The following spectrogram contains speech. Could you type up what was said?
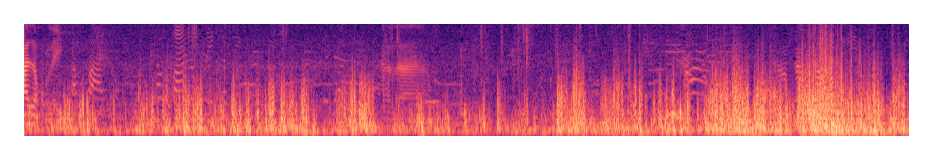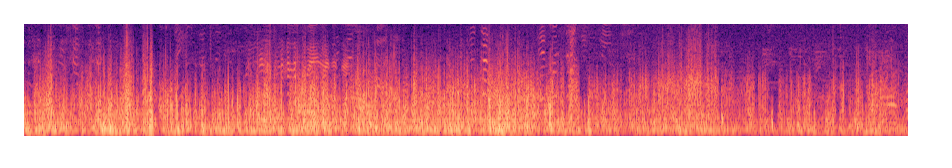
Jogging place yan. Opo,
